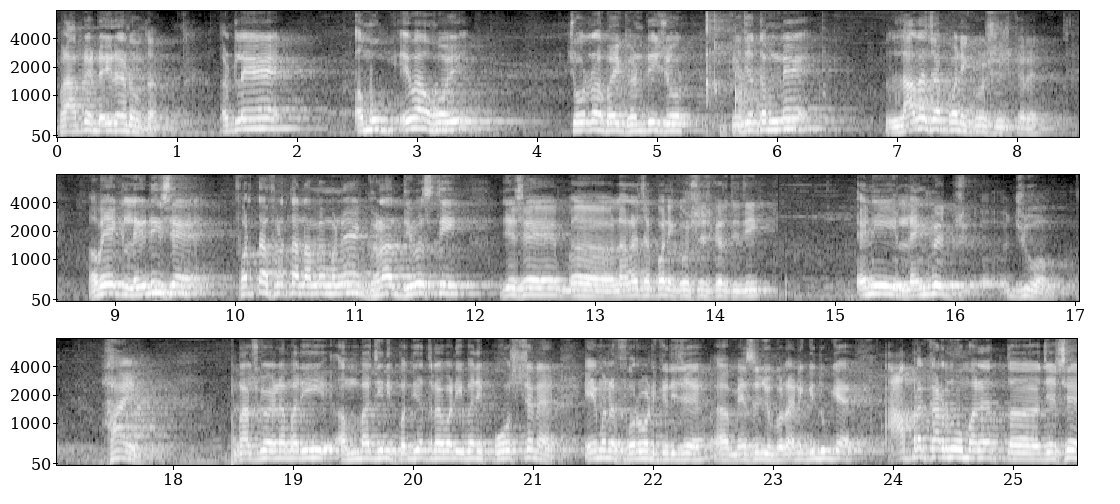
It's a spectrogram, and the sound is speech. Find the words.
પણ આપણે ડર્યા નહોતા. એટલે અમુક એવા હોય, ચોરના ભાઈ ઘંટી ચોર, કે જે તમને લાલચ આપવાની કોશિશ કરે. હવે એક લેડી છે, ફરતા ફરતા નામે મને ઘણા દિવસથી જે છે લાલચ આપવાની કોશિશ કરતી હતી. એની લેંગ્વેજ જુઓ. હાય પાછું મારી અંબાજીની પદયાત્રાવાળી મારી પોસ્ટ છે ને, એ મને ફોરવર્ડ કરી છે મેસેજ ઉપર. અને કીધું કે આ પ્રકારનું મારે જે છે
